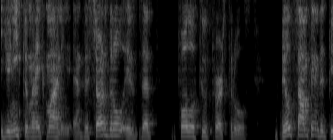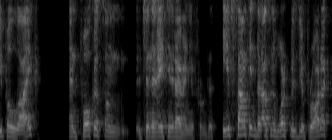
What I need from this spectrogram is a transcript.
You need to make money. And the third rule is that follow two first rules. Build something that people like and focus on generating revenue from that. If something doesn't work with your product,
